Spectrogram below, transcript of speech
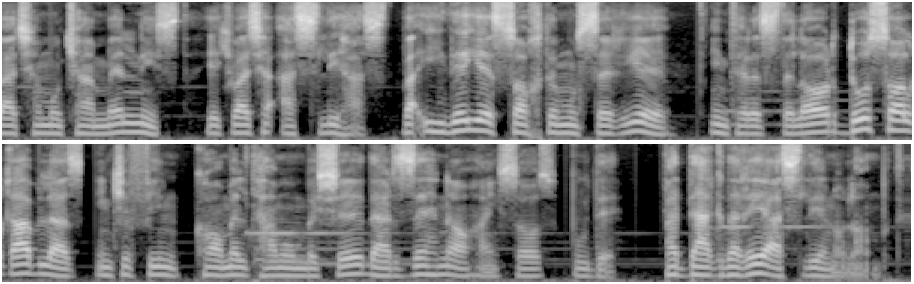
وجه مکمل نیست یک وجه اصلی هست و ایده ساخت موسیقی اینترستلار دو سال قبل از اینکه فیلم کامل تموم بشه در ذهن آهنگساز بوده و دغدغه اصلی نولان بوده.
